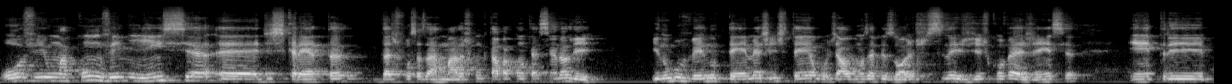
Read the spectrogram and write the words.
houve uma conveniência é, discreta das Forças Armadas com o que estava acontecendo ali. E no governo Temer, a gente tem já alguns episódios de sinergia, de convergência entre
